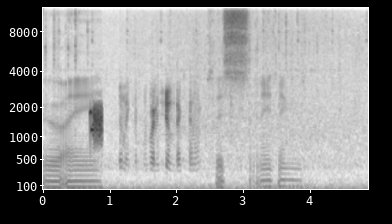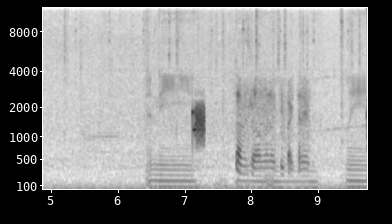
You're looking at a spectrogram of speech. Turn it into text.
Do I is this anything? Any 7 Delta, I'm gonna be back today. plain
